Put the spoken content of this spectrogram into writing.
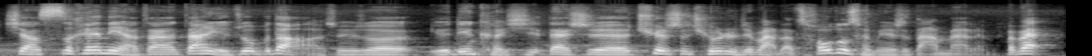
像四黑那样，当然当然也做不到啊，所以说有点可惜。但是确实求者这把的操作层面是打满了。拜拜。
